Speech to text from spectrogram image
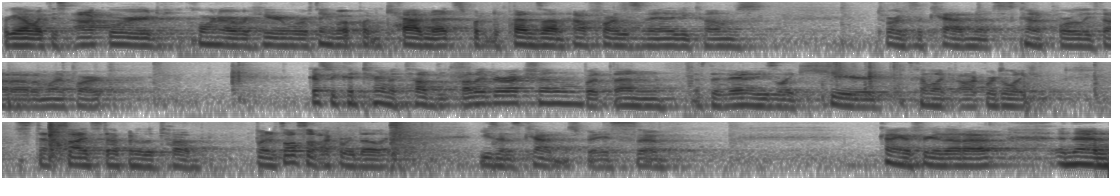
We're gonna have like this awkward corner over here where we're thinking about putting cabinets, but it depends on how far this vanity comes towards the cabinets. It's kind of poorly thought out on my part. Guess we could turn the tub the other direction, but then if the vanity's like here, it's kind of like awkward to like step side step into the tub. But it's also awkward to like use it as cabinet space. So kind of gotta figure that out. And then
